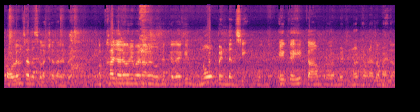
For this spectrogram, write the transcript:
प्रॉब्लेम्स आहेत असं लक्षात आल्यामुळे अख्खा जानेवारी महिना आम्ही घोषित केलं आहे की नो पेंडन्सी एकही काम प्रलंबित न ठेवण्याचा महिना.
